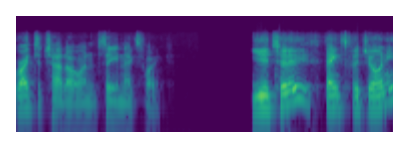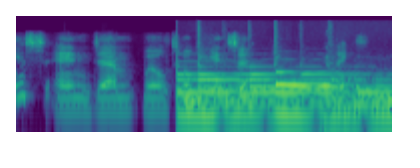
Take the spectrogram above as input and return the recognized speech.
Great to chat, Owen. See you next week. You too. Thanks for joining us, and um, we'll talk again soon. Thanks.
